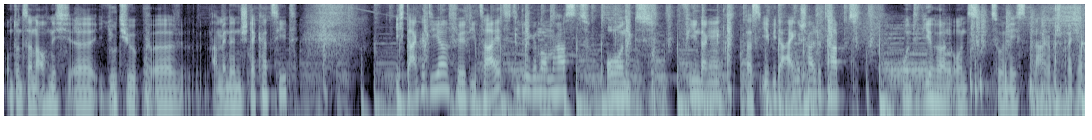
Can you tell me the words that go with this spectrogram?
und uns dann auch nicht äh, YouTube äh, am Ende den Stecker zieht. Ich danke dir für die Zeit, die du genommen hast und vielen Dank, dass ihr wieder eingeschaltet habt und wir hören uns zur nächsten Lagebesprechung.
